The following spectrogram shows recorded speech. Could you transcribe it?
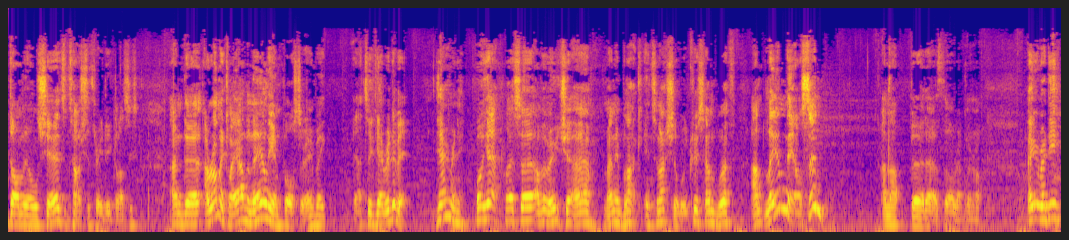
don the old shades attached to 3D glasses. And uh, ironically, I had an alien poster in, but I had to get rid of it. Yeah, really. Well, yeah, let's uh, have a mooch at uh, Men in Black International with Chris Hemsworth and Liam Nielsen. And that bird out of Thor Ragnarok. Are you ready?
